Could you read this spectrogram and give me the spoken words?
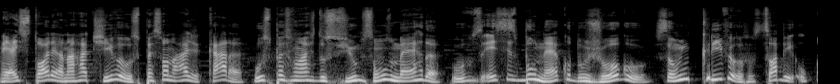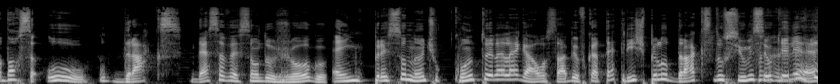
é a história, a narrativa, os personagens. Cara, os personagens dos filmes são uns merda. Os, esses bonecos do jogo são incríveis, sabe? O- nossa, o, o Drax dessa versão do jogo é impressionante o quanto ele é legal, sabe? Eu fico até triste pelo Drax do filme ser o que ele é.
